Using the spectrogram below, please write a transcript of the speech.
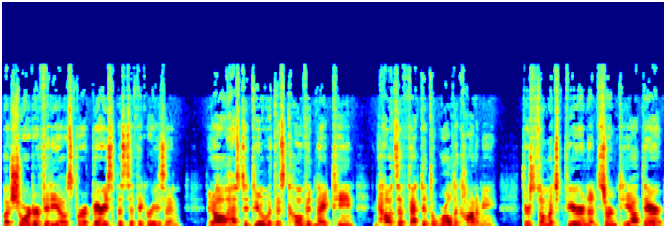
but shorter videos for a very specific reason. It all has to do with this COVID-19 and how it's affected the world economy. There's so much fear and uncertainty out there.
